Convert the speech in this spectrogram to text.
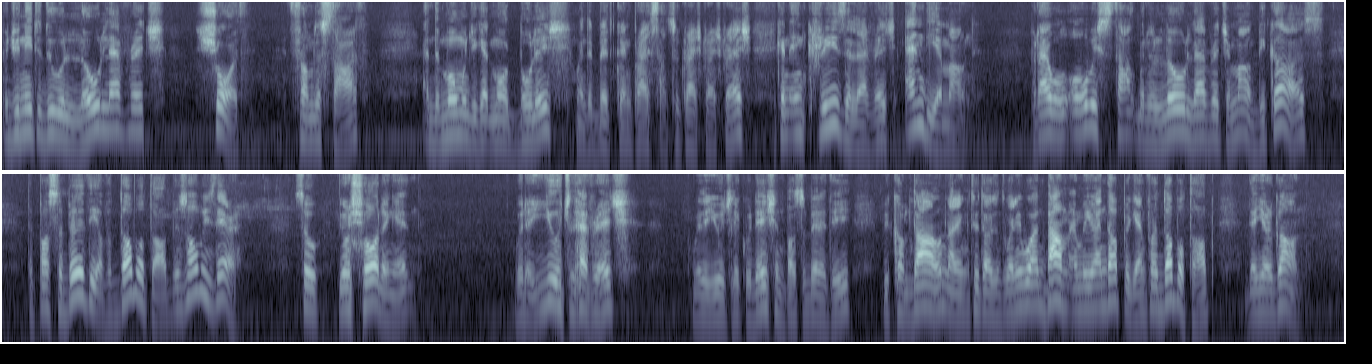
But you need to do a low leverage short from the start and the moment you get more bullish, when the Bitcoin price starts to crash, crash, crash, you can increase the leverage and the amount. But I will always start with a low leverage amount because the possibility of a double top is always there. So you're shorting it with a huge leverage, with a huge liquidation possibility. We come down, like in 2021, bam, and we end up again for a double top, then you're gone.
